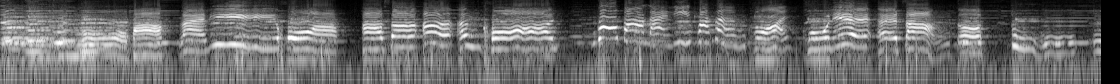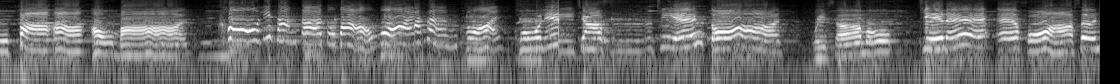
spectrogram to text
我把来梨花生宽，我把来梨花生宽，可怜长得都饱满，可怜长得都饱满。生宽，可怜家时间短，为什么结来花生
